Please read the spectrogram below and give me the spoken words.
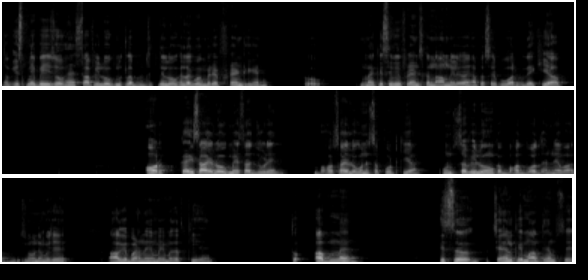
अब इसमें भी जो हैं, काफ़ी लोग मतलब जितने लोग हैं, लगभग मेरे फ्रेंड ही हैं तो मैं किसी भी फ्रेंड्स का नाम नहीं ले रहा, यहाँ पर सिर्फ़ वर्क देखिए आप। और कई सारे लोग मेरे साथ जुड़े, बहुत सारे लोगों ने सपोर्ट किया, उन सभी लोगों का बहुत बहुत धन्यवाद, जिन्होंने मुझे आगे बढ़ने में मेरी मदद की है। तो अब मैं इस चैनल के माध्यम से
